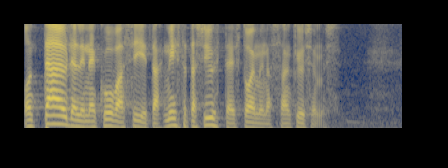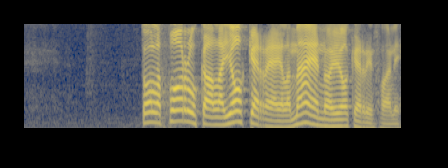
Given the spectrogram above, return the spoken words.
on täydellinen kuva siitä, mistä tässä yhteistoiminnassa on kysymys tuolla porukalla jokereilla, mä en ole jokerifani,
